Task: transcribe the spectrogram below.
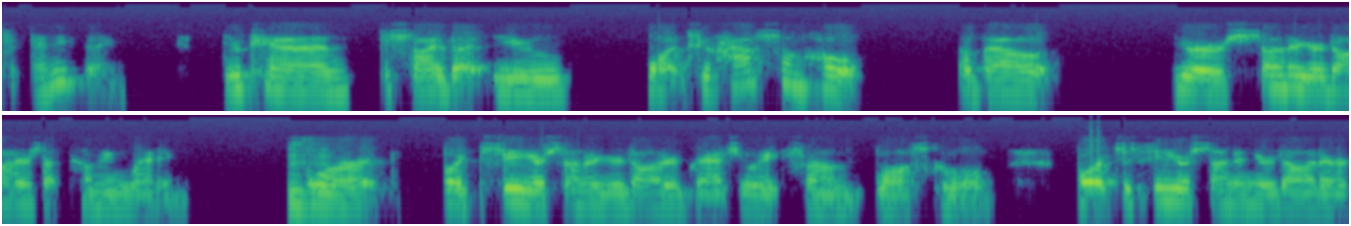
to anything. You can decide that you want to have some hope about your son or your daughter's upcoming wedding, mm-hmm. or or to see your son or your daughter graduate from law school, or to see your son and your daughter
